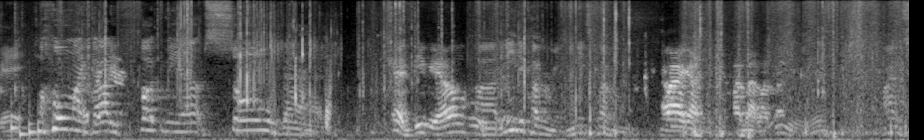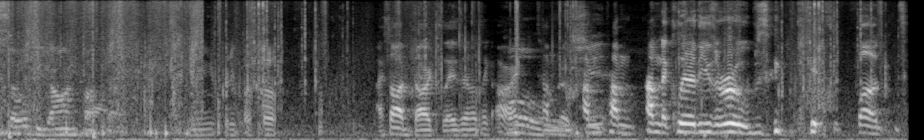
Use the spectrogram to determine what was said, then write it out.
bitch. Oh my god, he fucked me up so bad. Yeah, DVL. Who Uh, is you need to cover me. You need to cover me. Alright, I got you. My bad, my bad. I'm so beyond fucked up. You're pretty fucked up. I saw a dark laser and I was like, alright, Holy time, to, time, time, time to clear these rooms. It's fucked.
